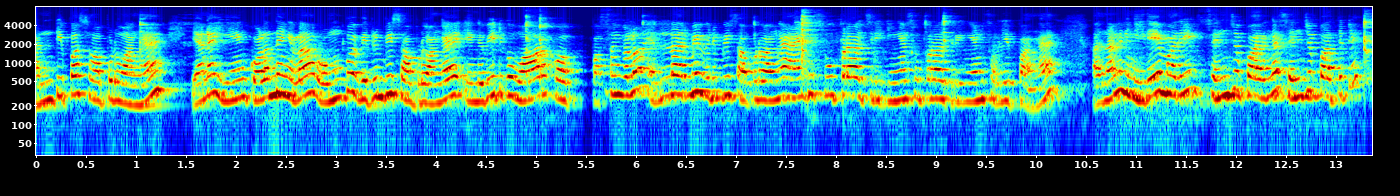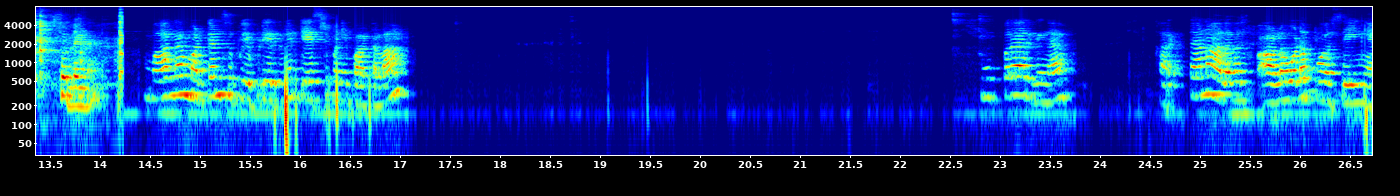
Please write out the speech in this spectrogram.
கண்டிப்பாக சாப்பிடுவாங்க. ஏன்னா என் குழந்தைங்களாம் ரொம்ப விரும்பி சாப்பிடுவாங்க. எங்கள் வீட்டுக்கு வார பசங்களும் எல்லாருமே விரும்பி சாப்பிடுவாங்க. ஆண்டி சூப்பராக வச்சுருக்கீங்க சூப்பராக வச்சுருக்கீங்கன்னு சொல்லியிருப்பாங்க. அதனால் நீங்கள் இதே மாதிரி செஞ்சு பாருங்கள் செஞ்சு பார்த்துட்டு சொல்லுங்கள் வாங்க மட்டன் சூப் எப்படி இருக்குன்னு டேஸ்ட் பண்ணி பார்க்கலாம் சூப்பராக இருக்குங்க. கரெக்டான அளவு அளவோட போ செய்யுங்க.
